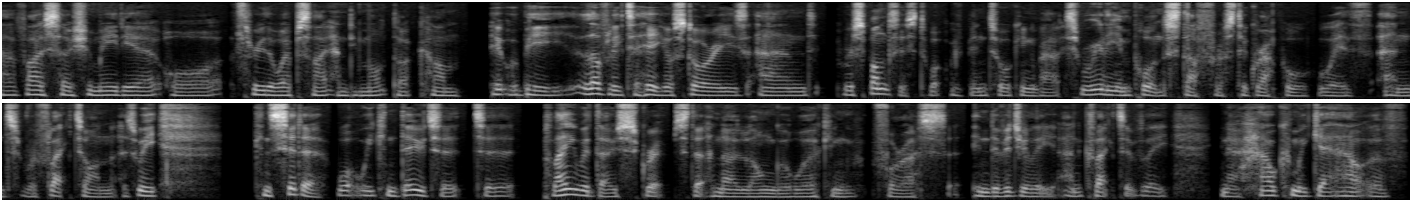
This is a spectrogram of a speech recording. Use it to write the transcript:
uh, via social media or through the website andymort.com it would be lovely to hear your stories and responses to what we've been talking about. It's really important stuff for us to grapple with and reflect on as we consider what we can do to, to play with those scripts that are no longer working for us individually and collectively. You know, how can we get out of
